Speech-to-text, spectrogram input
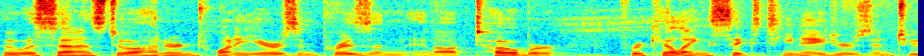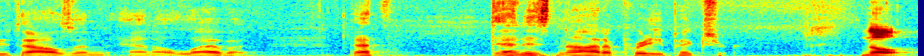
who was sentenced to 120 years in prison in October for killing six teenagers in 2011. That's, that is not a pretty picture. No,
